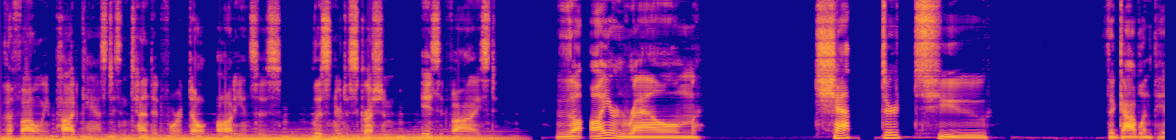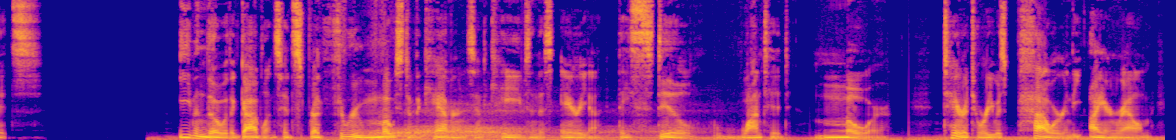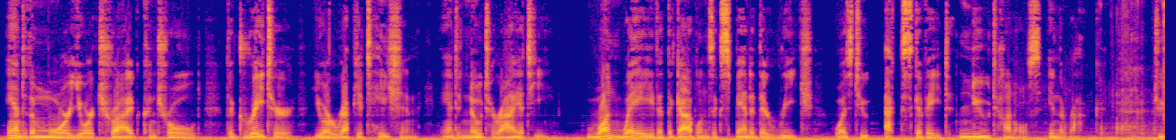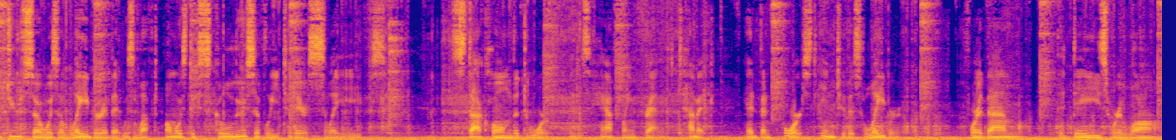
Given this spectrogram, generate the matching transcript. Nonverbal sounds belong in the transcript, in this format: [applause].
The following podcast is intended for adult audiences. Listener discretion is advised. The Iron Realm, Chapter 2 The Goblin Pits. Even though the goblins had spread through most of the caverns and caves in this area, they still wanted more. Territory was power in the Iron Realm, and the more your tribe controlled, the greater your reputation and notoriety. One way that the goblins expanded their reach was to excavate new tunnels in the rock. To do so was a labor that was left almost exclusively to their slaves. Stockholm the dwarf and his halfling friend Temic had been forced into this labor. For them, the days were long.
